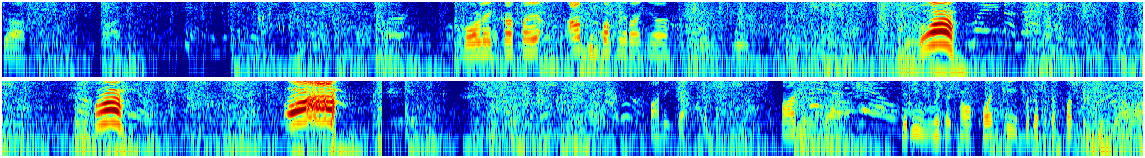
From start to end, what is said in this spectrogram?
Dah. Bolehkah saya ambil buff merahnya? Wah! Wah! Wah! Panik gak? Panik gak? Jadi win sama point sih bener-bener penting sih di awal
